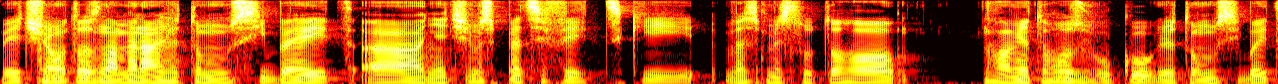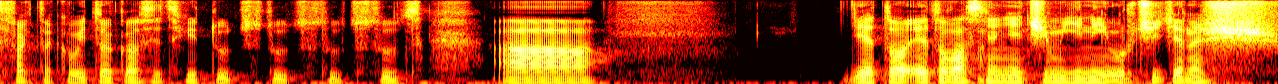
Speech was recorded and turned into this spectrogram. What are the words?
většinou to znamená, že to musí být uh, něčím specifický ve smyslu toho, hlavně toho zvuku, že to musí být fakt takový to klasický tuc, tuc, tuc, tuc. A je to, je to vlastně něčím jiný určitě, než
